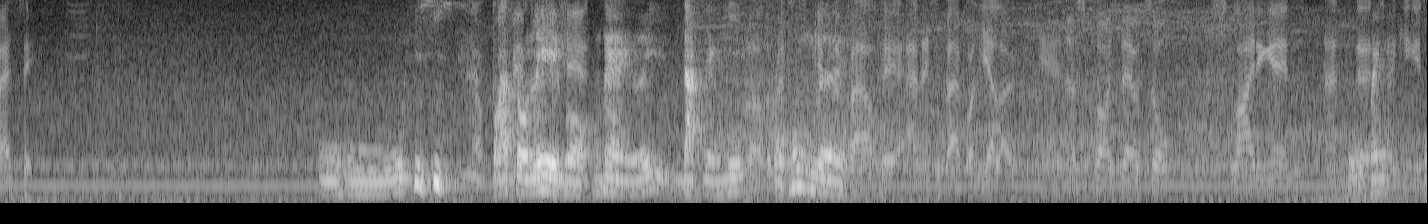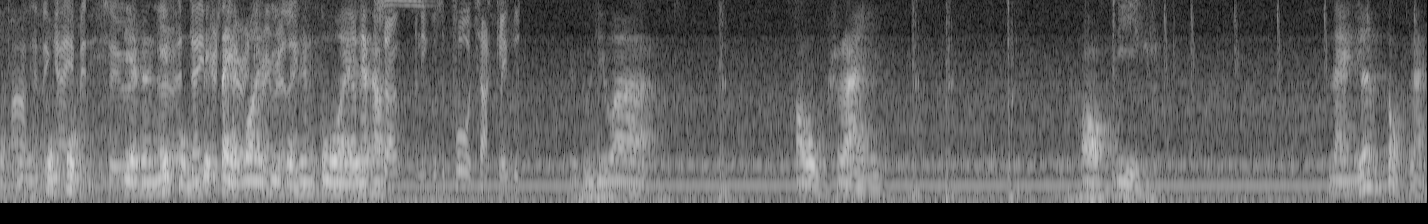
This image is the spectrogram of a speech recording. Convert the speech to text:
Messi. โอ้โหปาโตเล่บอกแม่งเอ้ย ดักอย่างนี้ Well, ข the อ ref พุ่ง has เล given ย a foul here, and it's a bad one. Yellow. Yeah, no surprise there at all. Sliding in and โอ้โห uh, แม่ง taking his โอ้โห part in the game into เสียดอย่างนี้ uh, ผม a ไป dangerous เตะบอลจ territory, ริงๆผม really. ยังกลัวเลย I นะ think ครับ so, and it was a poor tackle. It was เดี๋ยวดูที่ว่า เอาใคร ออกดี แรงเริ่มตกแล้ว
